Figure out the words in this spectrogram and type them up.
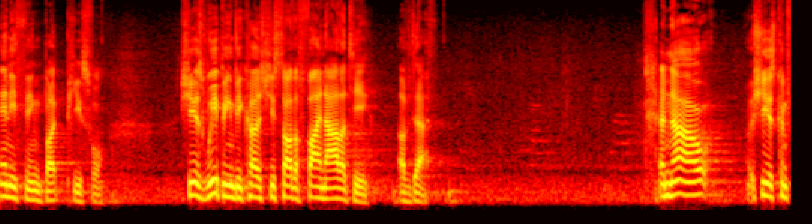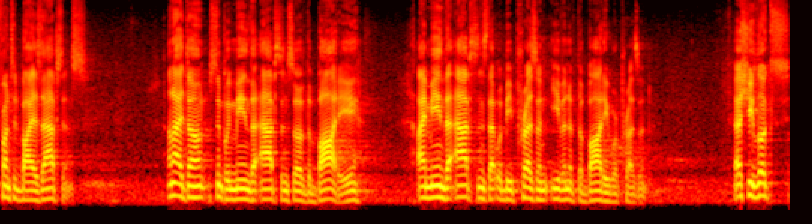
anything but peaceful. She is weeping because she saw the finality of death. And now she is confronted by his absence. And I don't simply mean the absence of the body, I mean the absence that would be present even if the body were present. As she looks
